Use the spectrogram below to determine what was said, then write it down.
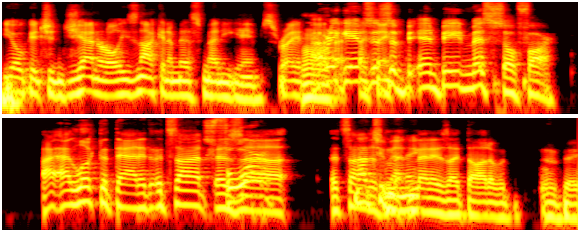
Jokic in general, he's not going to miss many games, right? Mm. How many I- games I has think. Embiid missed so far? I, I looked at that. It, it's not as Four? uh, it's not, Not as too ma- many. as I thought it would, it would be.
